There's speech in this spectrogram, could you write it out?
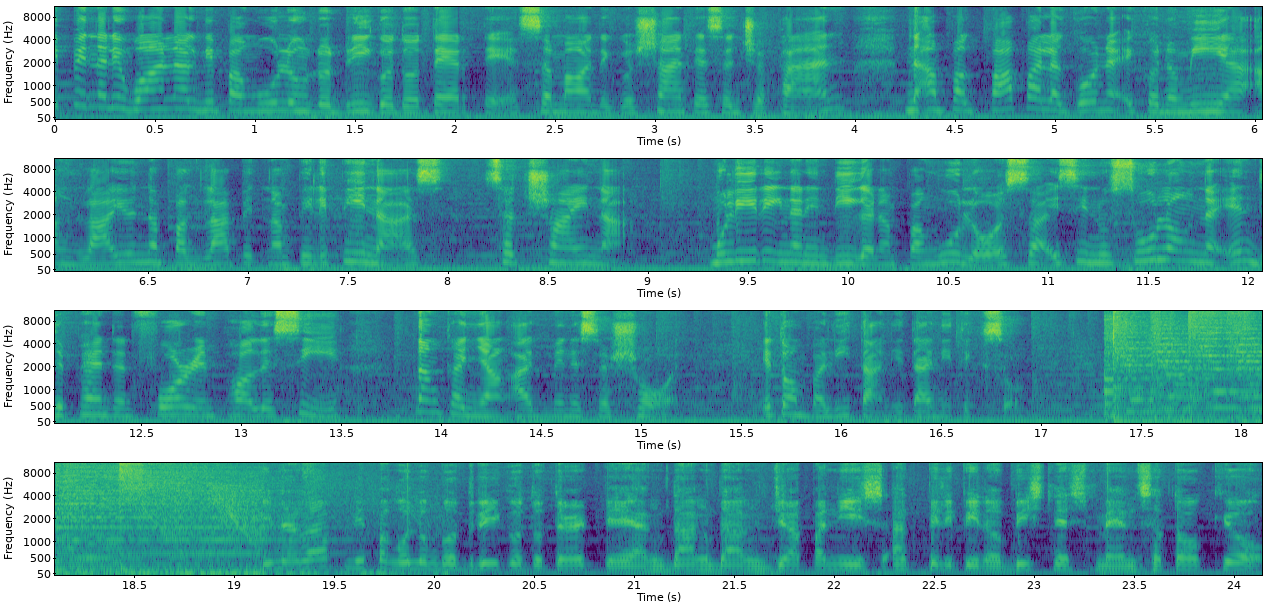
Muli pinaliwanag ni Pangulong Rodrigo Duterte sa mga negosyante sa Japan na ang pagpapalago ng ekonomiya ang layon ng paglapit ng Pilipinas sa China. Muli ring nanindigan ng Pangulo sa isinusulong na independent foreign policy ng kanyang administrasyon. Ito ang balita ni Danny Tikso. Hinarap ni Pangulong Rodrigo Duterte ang daang-daang Japanese at Filipino businessmen sa Tokyo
